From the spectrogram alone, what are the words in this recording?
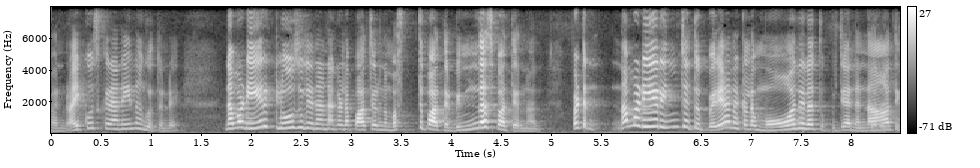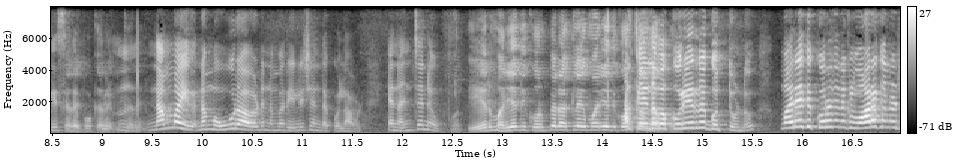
ಪನ್ ಐಕೋಸ್ಕರ ನಾನು ಏನಾಗ ಗೊತ್ತುಂಡೆ? ನಮ್ಮ ಏರ್ ಕ್ಲೋಸ್ ಇಲ್ಲ ನನ್ನ ಕಡೆ ಪಾತ್ರ ಮಸ್ತ್ ಪಾತ್ರ ಬಿಂದಾಸ್ ಪಾತ್ರ ನಾನು. ಬಟ್ ನಮ್ಮ ಏರ್ ಇಂಚ ತುಪ್ಪೇರಿ ನನ್ನ ಕಡೆ ಮೋನೆಲ್ಲ ತುಪ್ಪುಜಿ ನನ್ನ ತೆಗೆಸಿದ ಪೊಪ್ಪೆ ನಮ್ಮ ನಮ್ಮ ಊರ ಆವಡು ನಮ್ಮ ರಿಲೇಷನ್ ತಕೊಲ್ಲ ಆವಡು ಏನ್ ಅಂಚನೆ ಉಪ್ಪು ಏರ್ ಮರ್ಯಾದೆ ಕೊರ್ಪೇರ್ ಅಕ್ಲೆ ಮರ್ಯಾದೆ ಅಕ್ಕ ನಮ್ಮ ಕೊರಿಯರ್ಲ ಗೊತ್ತುಂಡು ಮರ್ಯಾದೆ ಕೊರ ಜನಗಳು ವಾರ ಕನ್ನಡ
